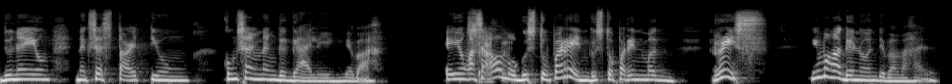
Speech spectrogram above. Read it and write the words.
Doon na yung nagsa-start yung kung saan nanggagaling, di ba? Eh yung asawa mo, gusto pa rin. Gusto pa rin mag-risk. Yung mga ganon, di ba, mahal?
